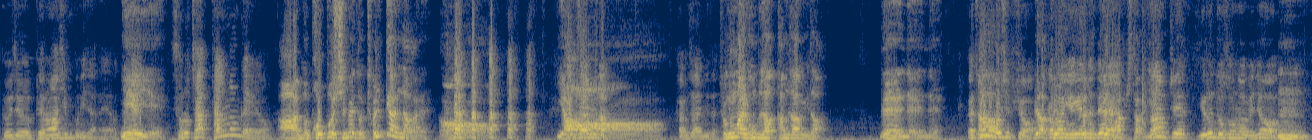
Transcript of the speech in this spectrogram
그저 변호하신 분이잖아요. 예, 예. 서로 자, 닮은 거예요. 아, 뭐 법보심에도 절대 안 나가네. 어. 야, 감사합니다. 감사합니다. 정말 감사 감사합니다. 네, 네, 네. 그러니까 들어보십시오. 야, 아까 얘기했는데 계속 합시다. 예. 다음 주에 여론조사 나오면요 음,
